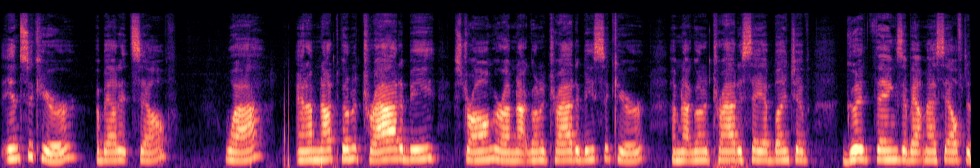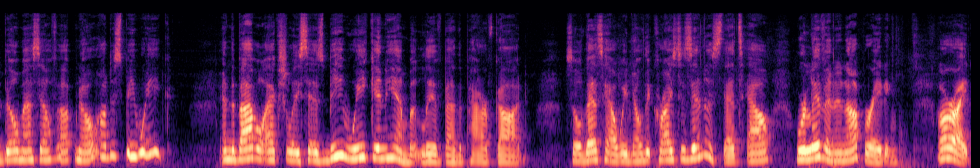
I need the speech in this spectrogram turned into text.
insecure about itself. Why? And I'm not going to try to be strong or I'm not going to try to be secure. I'm not going to try to say a bunch of good things about myself to build myself up. No, I'll just be weak. And the Bible actually says, Be weak in Him, but live by the power of God. So that's how we know that Christ is in us. That's how we're living and operating. All right,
